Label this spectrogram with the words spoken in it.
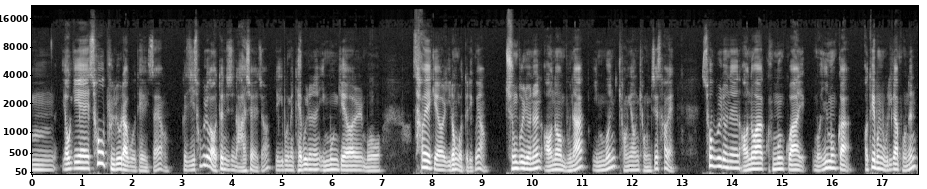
음, 여기에 소분류라고 되어 있어요. 그래서 이 소분류가 어떤 지는 아셔야죠. 여기 보면 대분류는 인문계열, 뭐 사회계열 이런 것들이고요. 중분류는 언어, 문학, 인문, 경영, 경제, 사회. 소분류는 언어와 국문과, 뭐 일문과 어떻게 보면 우리가 보는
